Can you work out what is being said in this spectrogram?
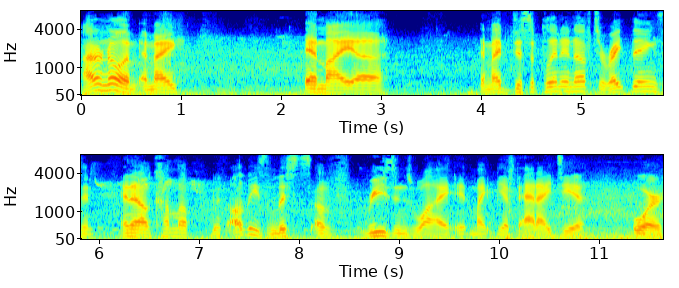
I don't know. Am, am I, am I, uh, am I disciplined enough to write things? And, and I'll come up with all these lists of reasons why it might be a bad idea or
